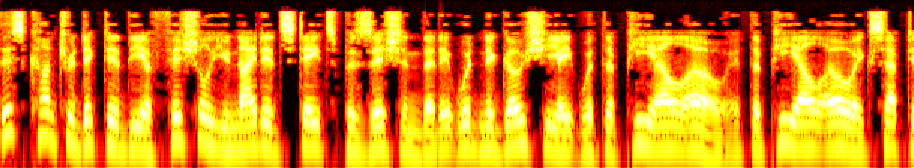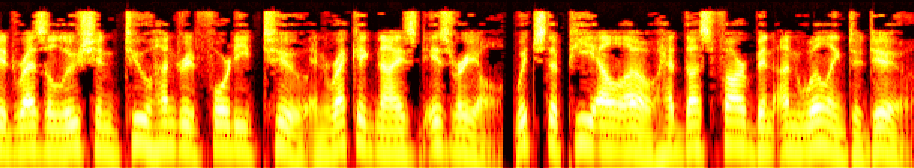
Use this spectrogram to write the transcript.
This contradicted the official United States position that it would negotiate with the PLO if the PLO accepted Resolution 242 and recognized Israel, which the PLO had thus far been unwilling to do.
